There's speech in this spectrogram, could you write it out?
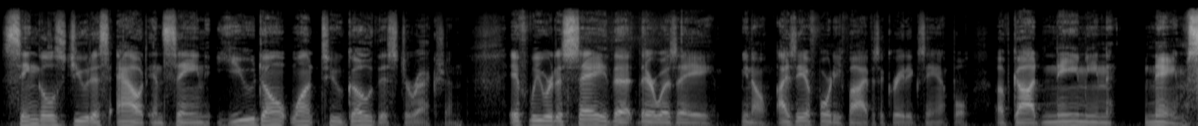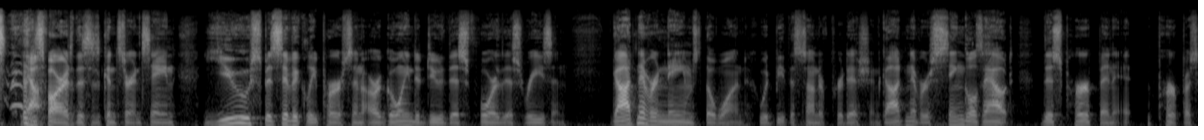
singles Judas out and saying, You don't want to go this direction. If we were to say that there was a, you know, Isaiah 45 is a great example of God naming names as far as this is concerned, saying, You specifically, person, are going to do this for this reason. God never names the one who would be the son of perdition. God never singles out this purpose,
